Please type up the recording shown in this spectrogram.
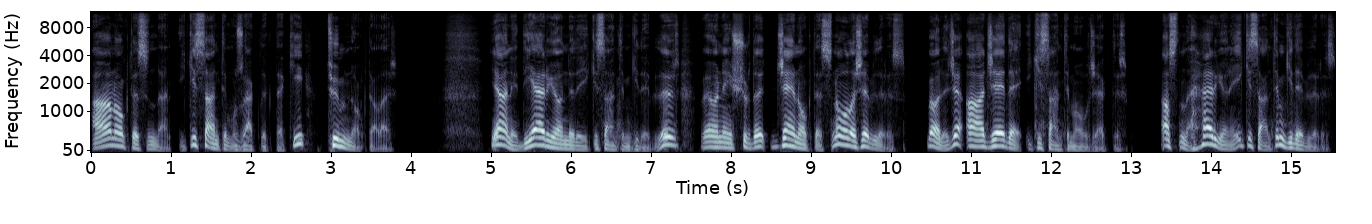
A noktasından 2 santim uzaklıktaki tüm noktalar. Yani diğer yönde de 2 santim gidebilir ve örneğin şurada C noktasına ulaşabiliriz. Böylece AC de 2 santim olacaktır. Aslında her yöne 2 santim gidebiliriz.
